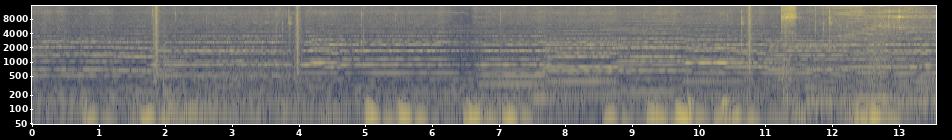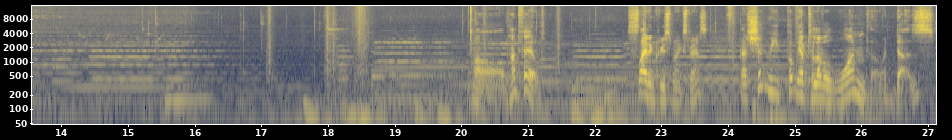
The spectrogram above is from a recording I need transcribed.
Hunt failed. Slight increase in my experience. That should me put me up to level 1, though. It does.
